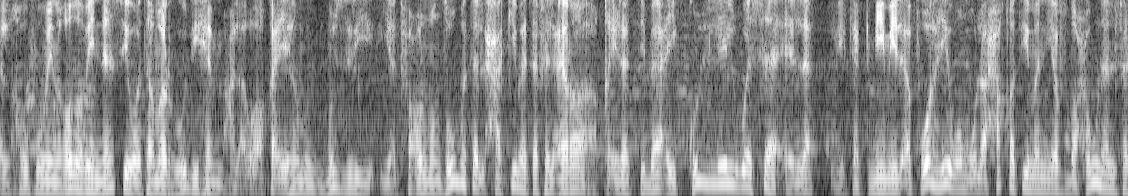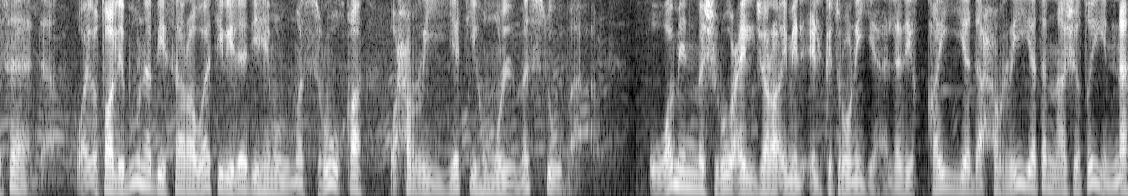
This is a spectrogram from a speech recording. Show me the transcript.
الخوف من غضب الناس وتمردهم على واقعهم المزري يدفع المنظومة الحاكمة في العراق إلى اتباع كل الوسائل لتكميم الأفواه وملاحقة من يفضحون الفساد ويطالبون بثروات بلادهم المسروقة وحريتهم المسلوبة. ومن مشروع الجرائم الإلكترونية الذي قيد حرية الناشطين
